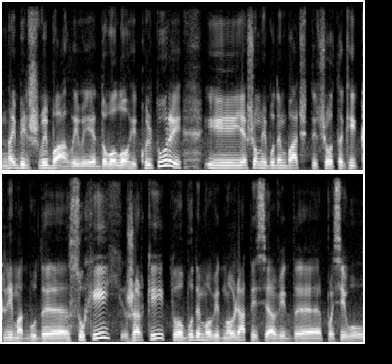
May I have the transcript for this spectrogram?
найбільш вибагливі до вологи культури. І якщо ми будемо бачити, що такий клімат буде сухий, жаркий, то будемо відмовлятися від е, посіву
